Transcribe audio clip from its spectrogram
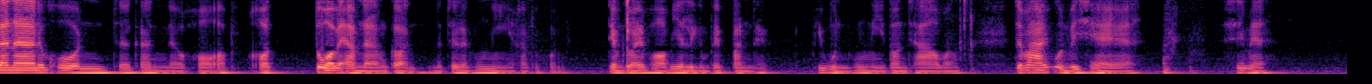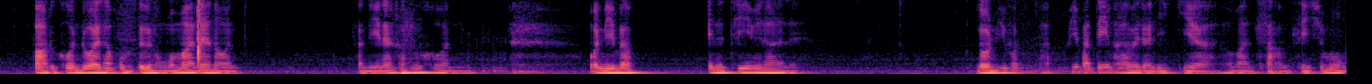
แล้วนะทุกคนเจอกันเดี๋ยวขอขอตัวไปอาบน้ำก่อนแล้วเจอกันพรุ่งนี้ครับ ทุกคน เตรียมตัวให้พร้อมอย่าลืมไปปั่นแท็กพี่บุญพรุ่งนี้ตอนเช้ามั้งจะพาพี่บุญไปแชร์ใช่ไหมฝากทุกคนด้วยถ้าผมตื่นผมก็มาแน่นอนฝันดีนะครับทุกคน วันนี้แบบ energy ไม่ได้เลย โดนพี่พี่ปาร์ตี้พาไปเดินอีเกียประมาณสามสี่ชั่วโมง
